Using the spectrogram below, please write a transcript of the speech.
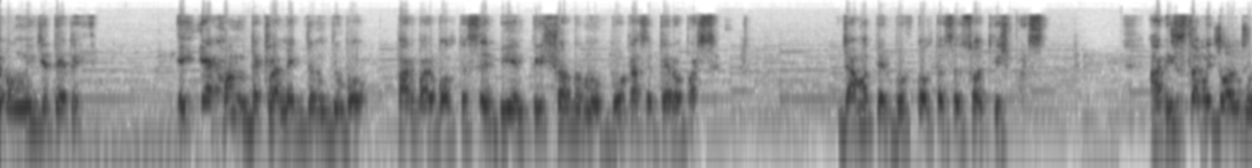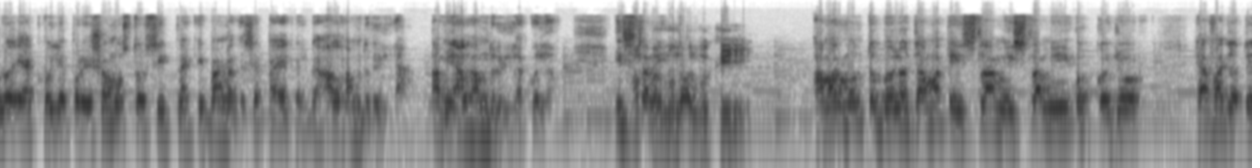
এবং নিজেদের এই এখন দেখলাম একজন যুবক বারবার বলতেছে বিএনপির সর্বমোট ভোট আছে তেরো পার্সেন্ট, জামাতের ভোট বলতেছে ছত্রিশ পার্সেন্ট। আর ইসলামী দলগুলো এক হইলে পরে সমস্ত সিট নাকি বাংলাদেশে পায়ে ফেলবে। আলহামদুলিল্লাহ আমি আলহামদুলিল্লাহ কইলাম। ইসলামী মন্তব্য কি? আমার মন্তব্য হলো জামাতে ইসলাম ইসলামী ঐক্য জোট হেফাজতে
